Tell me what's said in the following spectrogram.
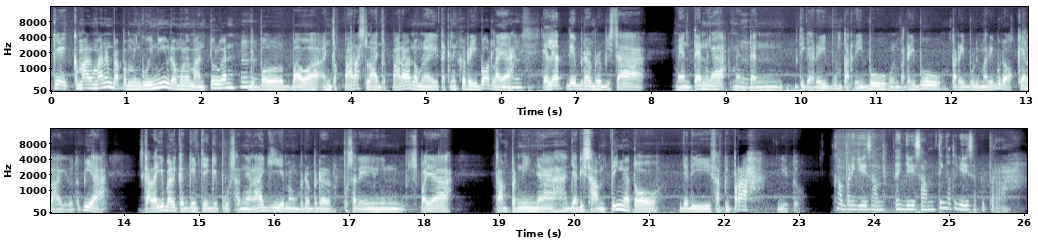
Kayak kemarin-kemarin berapa minggu ini udah mulai mantul kan. Mhm. jebol bawah anjok parah setelah anjok parah udah mulai technical rebound lah ya. Mhm. ya lihat dia benar-benar bisa maintain nggak? Maintain tiga ribu empat ribu empat ribu empat ribu lima ribu udah oke lah gitu. Tapi ya sekali lagi balik ke GCG perusahaannya lagi. Emang benar-benar perusahaan ini ingin supaya company-nya jadi something atau jadi sapi perah gitu. Company jadi sam eh, jadi something atau jadi sapi perah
